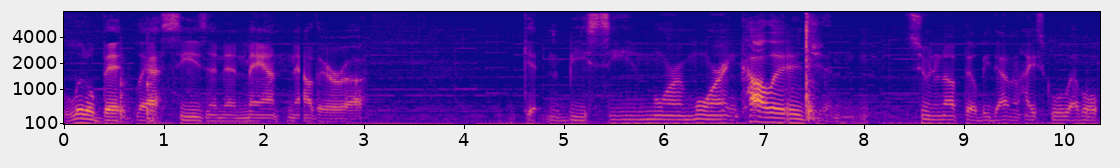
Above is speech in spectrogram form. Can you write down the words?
a little bit last season, and man, now they're uh, getting to be seen more and more in college, and soon enough they'll be down in high school level.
